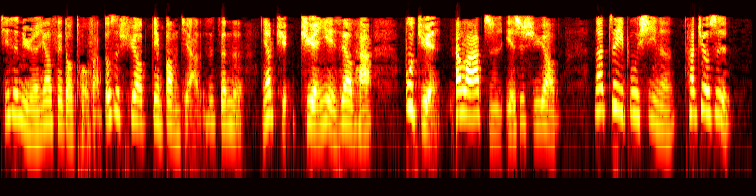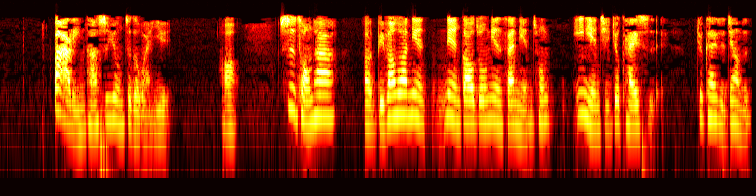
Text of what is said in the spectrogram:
其实女人要 set 到头发都是需要电棒夹的，是真的。你要卷卷也是要它，不卷要拉直也是需要的。那这一部戏呢，它就是霸凌，他是用这个玩意，好，是从他呃，比方说他念念高中念三年，从一年级就开始，就开始这样子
